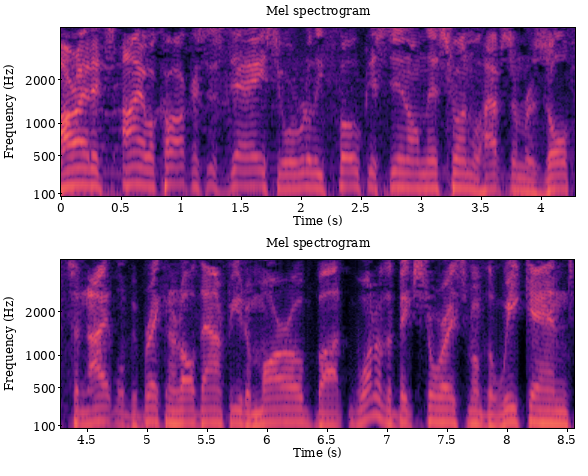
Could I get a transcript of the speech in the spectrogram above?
All right, it's Iowa caucuses day, so we're really focused in on this one. We'll have some results tonight. We'll be breaking it all down for you tomorrow. But one of the big stories from over the weekend,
